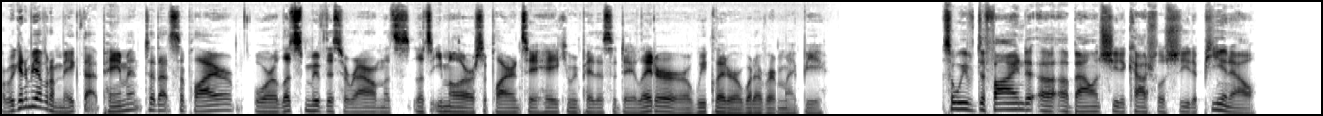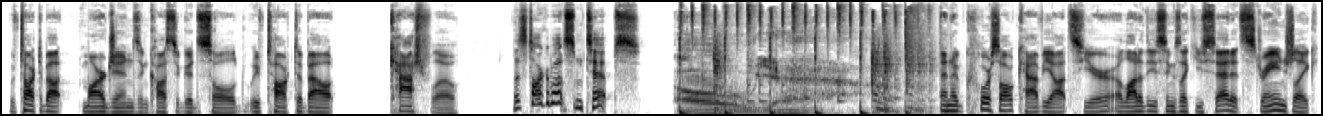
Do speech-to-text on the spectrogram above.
are we going to be able to make that payment to that supplier? Or let's move this around. Let's let's email our supplier and say hey can we pay this a day later or a week later or whatever it might be? So we've defined a, a balance sheet a cash flow sheet a p&l we've talked about margins and cost of goods sold. We've talked about cash flow. Let's talk about some tips. Oh yeah. and of course all caveats here. A lot of these things like you said it's strange. Like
